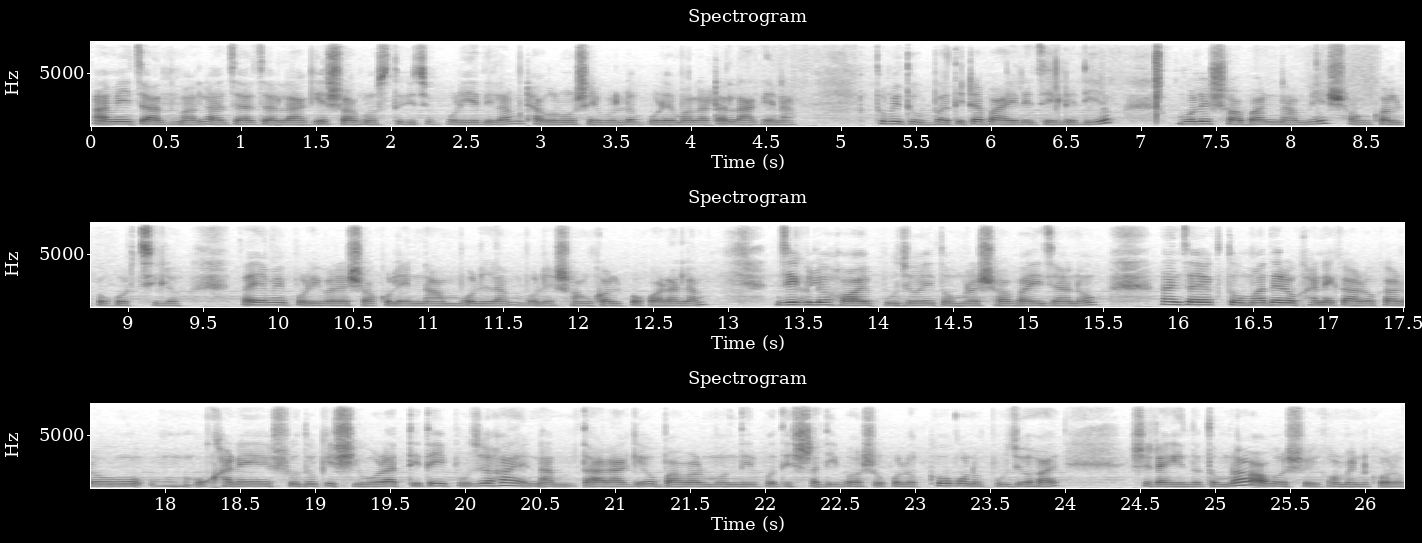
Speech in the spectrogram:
আমি চাঁদমালা যা যা লাগে সমস্ত কিছু পরিয়ে দিলাম। ঠাকুরমশাই বলল, গোড়ে মালাটা লাগে না। তুমি ধূপবাতিটা বাইরে জেলে দিও। বলে সবার নামে সংকল্প করছিল। তাই আমি পরিবারের সকলের নাম বললাম, বলে সংকল্প করালাম। যেগুলো হয় পুজোয় তোমরা সবাই জানো। যাই হোক, তোমাদের ওখানে কারও কারও ওখানে শুধু কি শিবরাত্রিতেই পুজো হয়? না, তার আগেও বাবার মন্দির প্রতিষ্ঠা দিবস উপলক্ষেও কোনো পুজো হয়? সেটা কিন্তু তোমরা অবশ্যই কমেন্ট করো।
